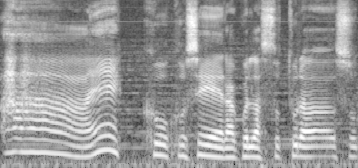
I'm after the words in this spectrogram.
Ah, ecco cos'era quella struttura so,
